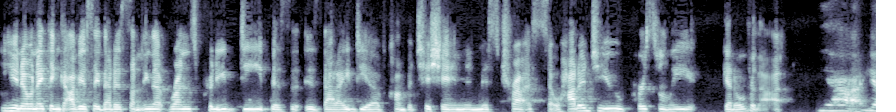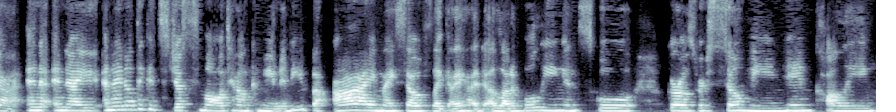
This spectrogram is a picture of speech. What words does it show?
you know, and I think obviously that is something that runs pretty deep is, is that idea of competition and mistrust. So how did you personally get over that? yeah yeah. And and i and i don't think it's just small town community but i myself like i had a lot of bullying in school. Girls were so mean name calling.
